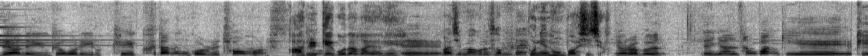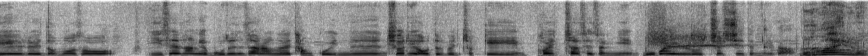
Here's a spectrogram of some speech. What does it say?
내 안에 유교걸이 이렇게 크다는 거를 처음 알았어. 알을 깨고 나가야 해. 예. 마지막으로 선배 본인 홍보하시죠. 여러분 내년 상반기에 BL을 넘어서 이 세상의 모든 사랑을 담고 있는 추리 어드벤처 게임 펄차 세상님 모바일로 출시됩니다. 모바일로.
